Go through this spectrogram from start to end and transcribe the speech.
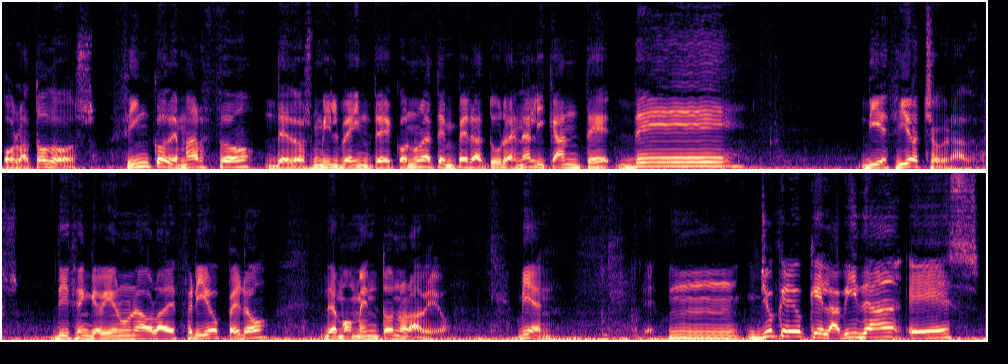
Hola a todos, 5 de marzo de 2020 con una temperatura en Alicante de 18 grados. Dicen que viene una ola de frío, pero de momento no la veo. Bien, mm, yo creo que la vida es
